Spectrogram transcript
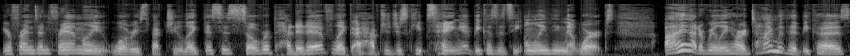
Your friends and family will respect you. Like, this is so repetitive. Like, I have to just keep saying it because it's the only thing that works. I had a really hard time with it because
